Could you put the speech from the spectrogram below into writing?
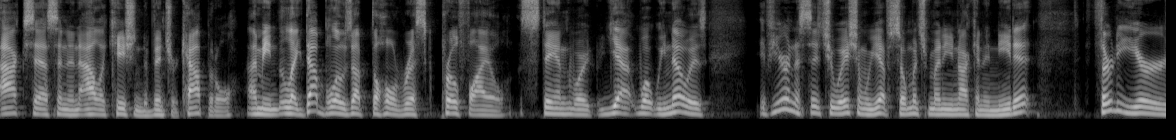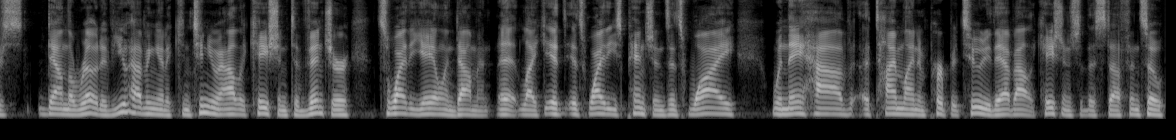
access and an allocation to venture capital. I mean, like that blows up the whole risk profile standpoint. Yeah, what we know is if you're in a situation where you have so much money you're not going to need it, 30 years down the road of you having a continual allocation to venture, it's why the Yale endowment, it, uh, like it, it's why these pensions, it's why when they have a timeline in perpetuity, they have allocations to this stuff. And so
